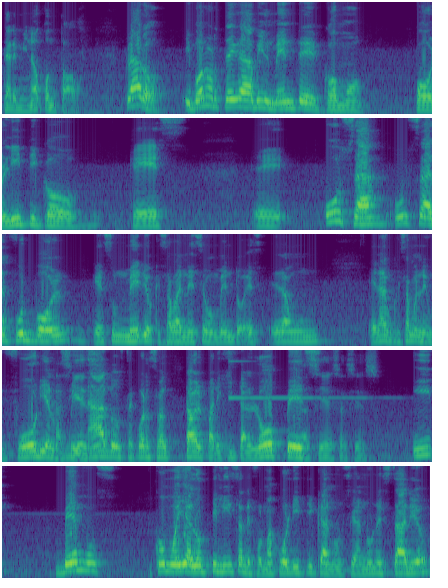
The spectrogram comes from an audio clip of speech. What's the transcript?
terminó con todo. Claro, Ivonne Ortega hábilmente como político que es, eh, usa, usa el fútbol, que es un medio que estaba en ese momento, es, era un era algo que estaba en la euforia, los senados, ¿te acuerdas? Estaba el parejita López. Así es, así es. Y vemos cómo ella lo utiliza de forma política anunciando un estadio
